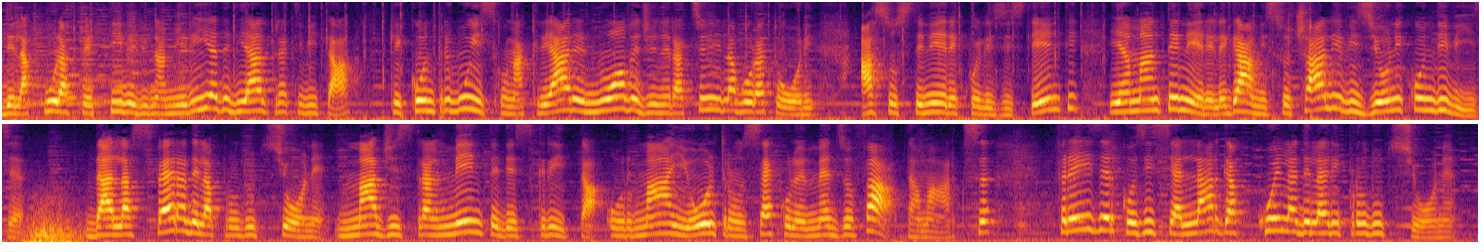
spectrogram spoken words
della cura affettiva e di una miriade di altre attività che contribuiscono a creare nuove generazioni di lavoratori, a sostenere quelle esistenti e a mantenere legami sociali e visioni condivise. Dalla sfera della produzione, magistralmente descritta ormai oltre un secolo e mezzo fa da Marx, Fraser così si allarga a quella della riproduzione.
